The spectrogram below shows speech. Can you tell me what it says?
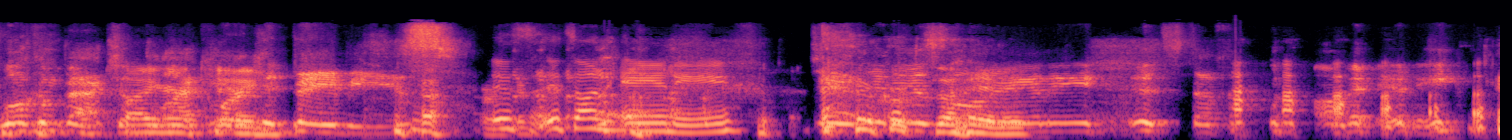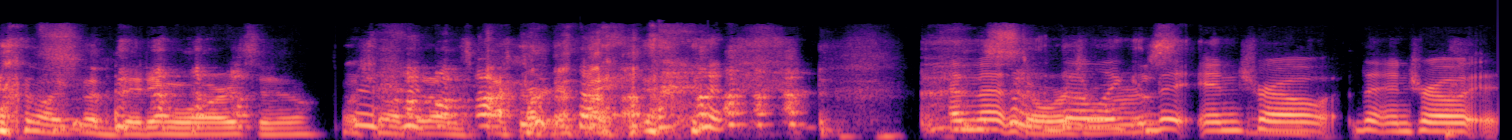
Welcome back to Tiger Black King. Market Babies. it's it's on A and E. Dude, it is It's on on A&E. Annie. It's definitely on Annie. like the bidding war too. Which one put on his back pocket? And the, the like the intro, the intro, eh,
